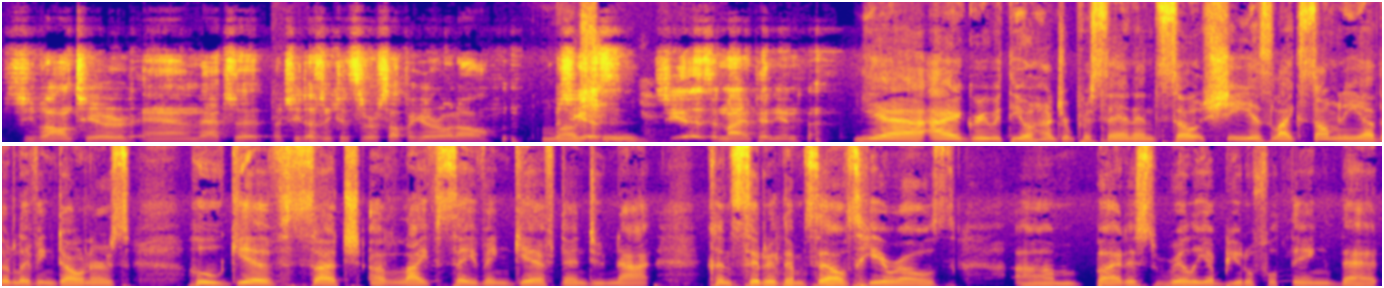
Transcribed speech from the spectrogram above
she volunteered and that's it. But she doesn't consider herself a hero at all. but Well, she is. she, She is, in my opinion. yeah, I agree with you 100%. And so she is like so many other living donors who give such a life saving gift and do not consider themselves heroes. Um, but it's really a beautiful thing that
